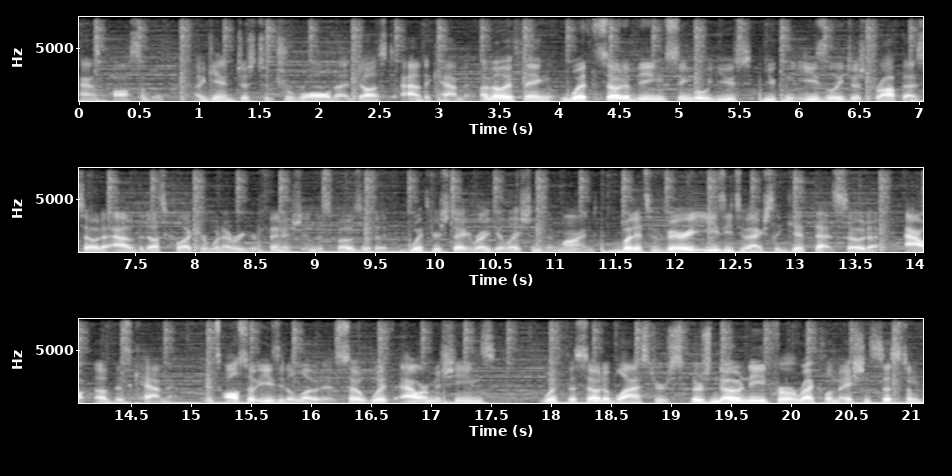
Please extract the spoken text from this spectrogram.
as possible again, just to draw that dust out of the cabinet. Another thing, with soda being single use, you can easily just drop that soda out of the dust collector whenever you're finished and dispose of it with your state regulations in mind. But it's very easy to actually get that soda out of this cabinet. It's also easy to load it. So with our machines, with the soda blasters, there's no need for a reclamation system,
